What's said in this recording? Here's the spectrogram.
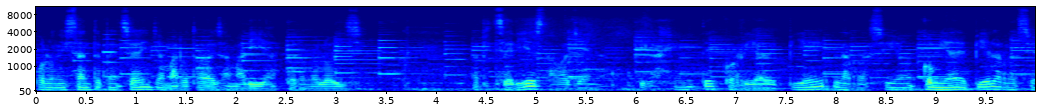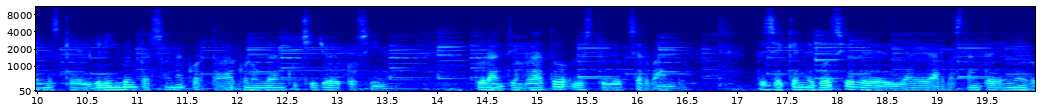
Por un instante pensé en llamar otra vez a María, pero no lo hice. La pizzería estaba llena y la gente corría de pie la ración, comía de pie las raciones que el gringo en persona cortaba con un gran cuchillo de cocina. Durante un rato lo estuve observando. Pensé que el negocio le debía de dar bastante dinero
